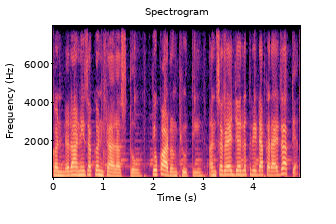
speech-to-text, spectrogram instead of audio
कंड राणीचा कंटार असतो. तो काढून ठेवती आणि सगळ्या जलक्रीडा करायला जात्यात.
